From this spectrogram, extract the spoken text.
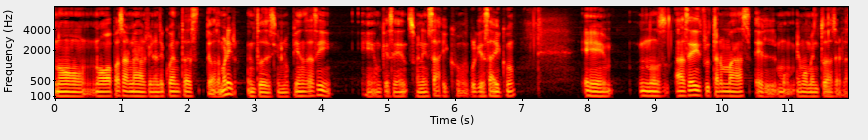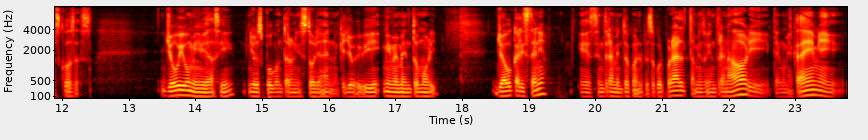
no? No va a pasar nada, al final de cuentas te vas a morir. Entonces, si uno piensa así, eh, aunque se suene sádico, porque es sádico, eh, nos hace disfrutar más el, el momento de hacer las cosas yo vivo mi vida así. Yo les puedo contar una historia en la que yo viví mi memento mori. Yo hago calistenia, es entrenamiento con el peso corporal. También soy entrenador y tengo mi academia y,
